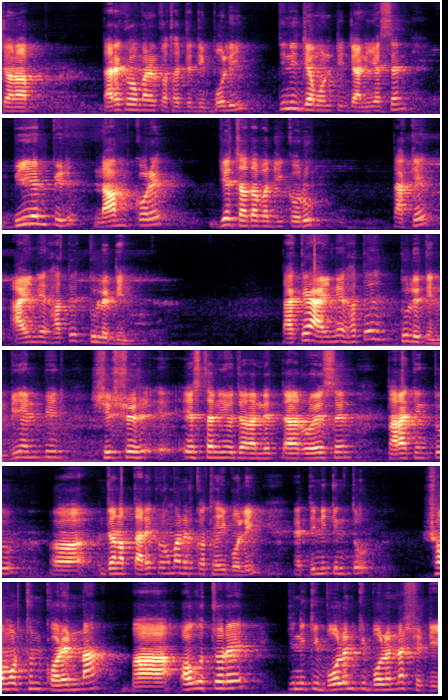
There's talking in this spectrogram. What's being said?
জনাব তারেক রহমানের কথা যদি বলি, তিনি যেমনটি জানিয়েছেন বিএনপির নাম করে যে চাঁদাবাজি করুক, তাকে আইনের হাতে তুলে দিন। তাকে আইনের হাতে তুলে দিন। বিএনপির শীর্ষ স্থানীয় যারা নেতা রয়েছেন, তারা কিন্তু জনাব তারেক রহমানের কথাই বলি, তিনি কিন্তু সমর্থন করেন না বা অগোচরে তিনি কি বলেন কি বলেন না সেটি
